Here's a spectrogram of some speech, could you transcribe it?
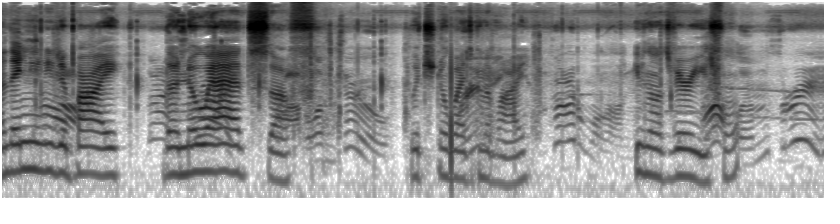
and then you need to buy the no ad stuff. Which nobody's gonna buy, even though it's very useful. Problem three.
